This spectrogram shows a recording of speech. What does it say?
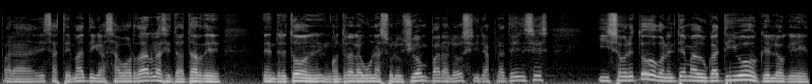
para esas temáticas, abordarlas y tratar de, de entre todos encontrar alguna solución para los y las platenses y sobre todo con el tema educativo, que es lo que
